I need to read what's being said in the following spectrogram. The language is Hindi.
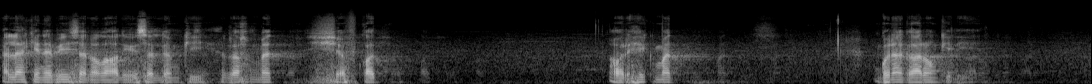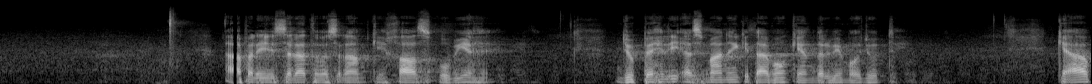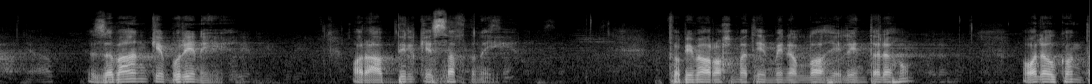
अल्लाह के नबी सल्लल्लाहु अलैहि वसल्लम की रहमत शफकत और हिकमत गुनाहगारों के लिए। आप वसलाम की ख़ास खूबियाँ हैं, जो पहली आसमानी किताबों के अंदर भी मौजूद थी। कि आप ज़बान के बुरे नहीं हैं और आप दिल के सख्त नहीं हैं? तो बिमा रहमत मिन अल्लाह लिंत लहुम वलौ कुन्त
